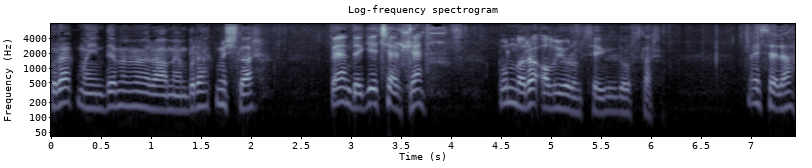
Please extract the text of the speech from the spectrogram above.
Bırakmayın dememe rağmen bırakmışlar. Ben de geçerken bunları alıyorum sevgili dostlar. Mesela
